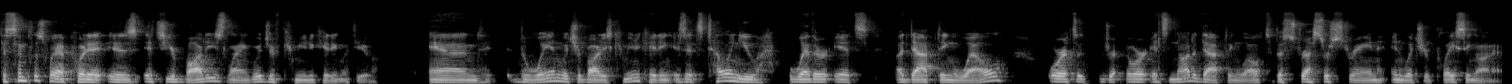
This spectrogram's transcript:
the simplest way I put it is it's your body's language of communicating with you. And the way in which your body's communicating is it's telling you whether it's adapting well or it's a, or it's not adapting well to the stress or strain in which you're placing on it.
